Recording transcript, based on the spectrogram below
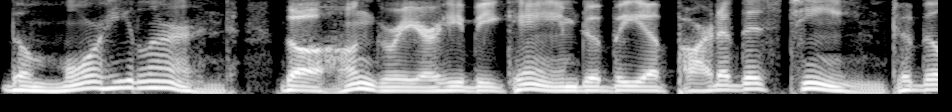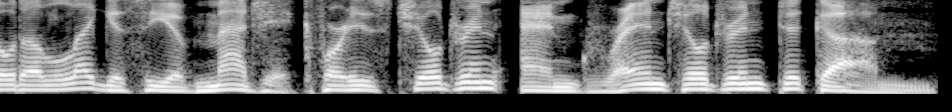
The more he learned, the hungrier he became to be a part of this team to build a legacy of magic for his children and grandchildren to come.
